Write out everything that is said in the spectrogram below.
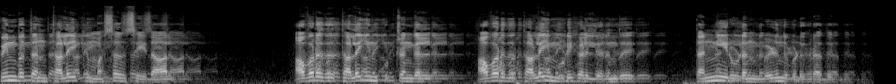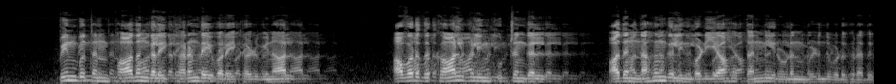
பின்பு தன் தலைக்கு மசல் செய்தால் அவரது தலையின் குற்றங்கள் அவரது தலை முடிகளில் இருந்து தண்ணீருடன் விழுந்து விடுகிறது. பின்பு தன் பாதங்களை கரண்டை வரை கழுவினால் அவரது கால்களின் குற்றங்கள் அதன் நகங்களின் வழியாக தண்ணீருடன் விழுந்து விடுகிறது.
